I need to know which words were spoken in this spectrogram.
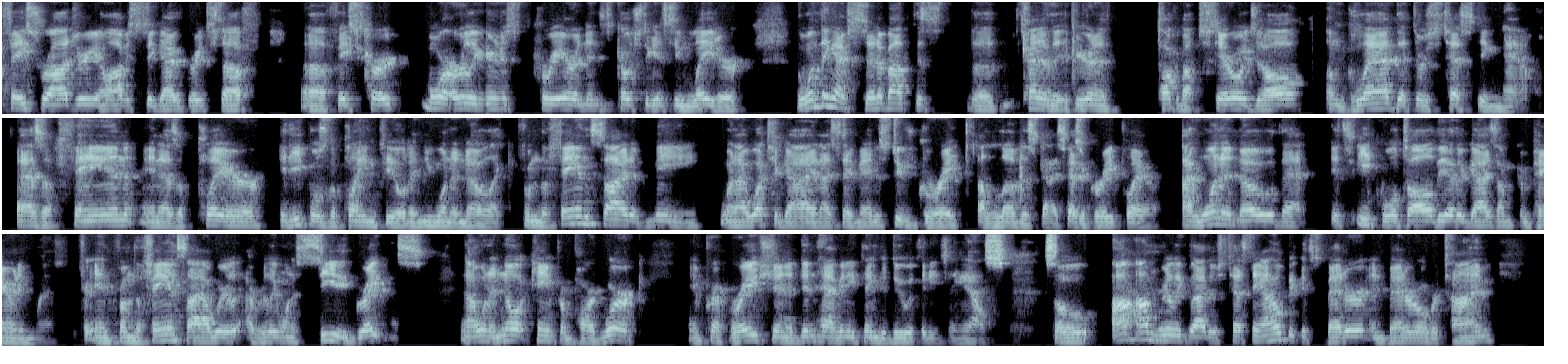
Faced Roger, you know, obviously a guy with great stuff. Uh, faced Curt more earlier in his career and then coached against him later. The one thing I've said about this, the kind of the, if you're going to talk about steroids at all, I'm glad that there's testing now. As a fan and as a player, it equals the playing field. And you want to know, like, from the fan side of me, when I watch a guy and I say, man, this dude's great. I love this guy. This guy's a great player. I want to know that it's equal to all the other guys I'm comparing him with. And from the fan side, I really, I really want to see greatness. And I want to know it came from hard work and preparation. It didn't have anything to do with anything else. So I'm really glad there's testing. I hope it gets better and better over time.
